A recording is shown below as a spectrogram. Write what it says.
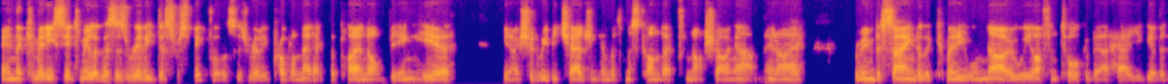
And the committee said to me, look, this is really disrespectful. This is really problematic. The player not being here, you know, should we be charging him with misconduct for not showing up? And I remember saying to the committee, well, no, we often talk about how you give a,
